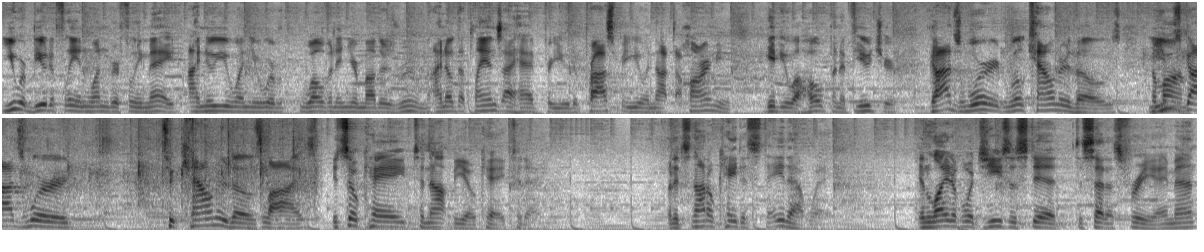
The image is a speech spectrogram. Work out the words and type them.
you were beautifully and wonderfully made. I knew you when you were woven in your mother's womb. I know the plans I had for you to prosper you and not to harm you, give you a hope and a future. God's word will counter those. Come Use on. God's word to counter those lies. It's okay to not be okay today, but it's not okay to stay that way. In light of what Jesus did to set us free, amen?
